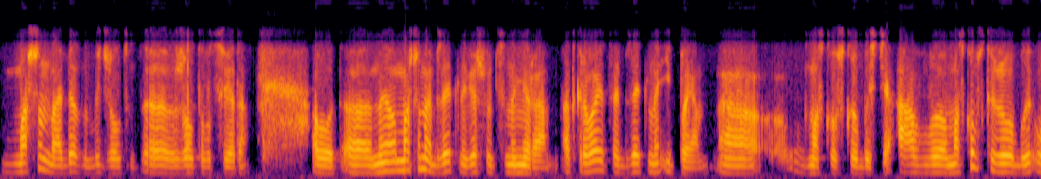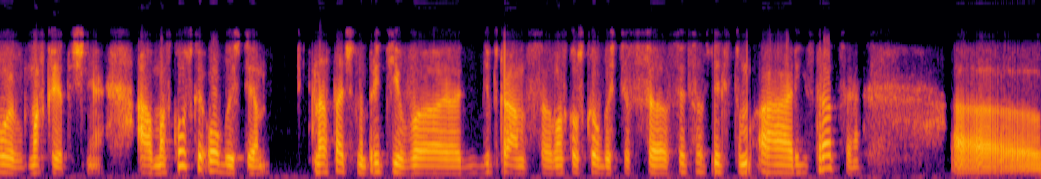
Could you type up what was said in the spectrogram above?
машина обязана быть желтым, э, желтого цвета. А вот, э, на машину обязательно вешаются номера. Открывается обязательно ИП э, в Московской области. А в Московской же области, ой, в Москве точнее, а в Московской области достаточно прийти в э, Диптранс Московской области с свидетельством о регистрации, э,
